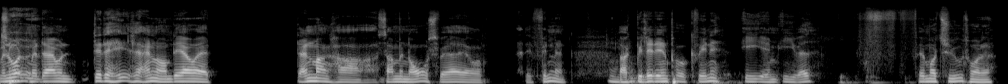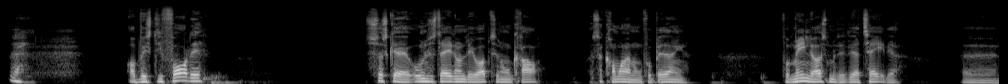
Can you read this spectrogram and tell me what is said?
men, nu, men der er jo det, der helt handler om, det er jo, at Danmark har sammen med Norge, Sverige og er det Finland, mm-hmm. lagt billet ind på kvinde-EM i hvad? 25, tror jeg det er. Ja. Og hvis de får det, så skal Odense Stadion leve op til nogle krav, og så kommer der nogle forbedringer. Formentlig også med det der tag der. Øh,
